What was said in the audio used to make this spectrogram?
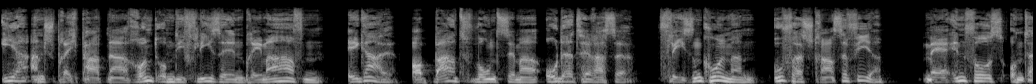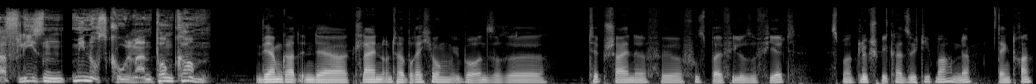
Ihr Ansprechpartner rund um die Fliese in Bremerhaven. Egal, ob Bad, Wohnzimmer oder Terrasse. Fliesen Kuhlmann. Uferstraße 4. Mehr Infos unter fliesen-kuhlmann.com. Wir haben gerade in der kleinen Unterbrechung über unsere Tippscheine für Fußball philosophiert. Erstmal Glücksspiel kann süchtig machen, ne? Denkt dran.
